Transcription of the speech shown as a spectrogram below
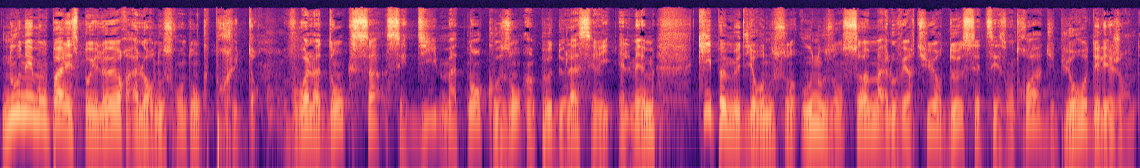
nous n'aimons pas les spoilers, alors nous serons donc prudents. Voilà donc, ça c'est dit. Maintenant, causons un peu de la série elle-même. Qui peut me dire où nous, où nous en sommes à l'ouverture de cette saison 3 du Bureau des légendes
